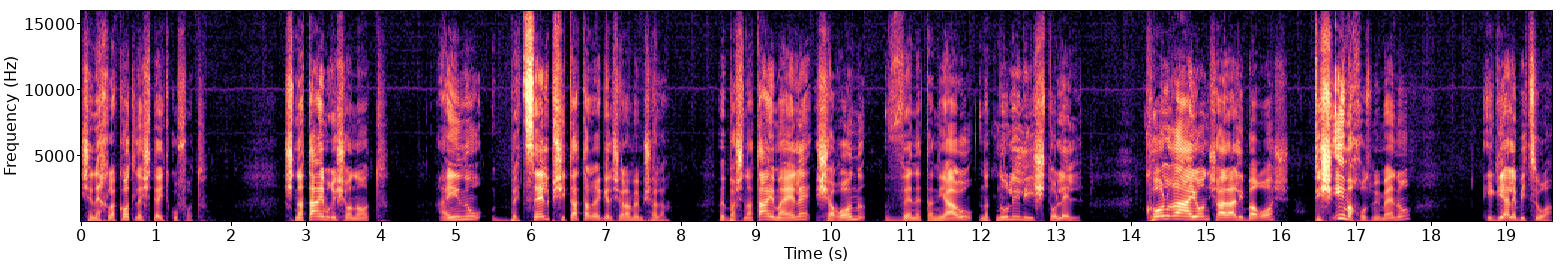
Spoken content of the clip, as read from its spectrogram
שנחלקות לשתי תקופות. שנתיים ראשונות היינו בצל פשיטת הרגל של הממשלה. ובשנתיים האלה שרון ונתניהו נתנו לי להשתולל. כל רעיון שעלה לי בראש, 90% ממנו הגיע לביצוע.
